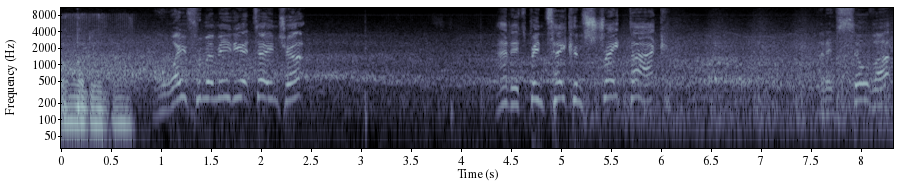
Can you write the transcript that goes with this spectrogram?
Oh, aduh, aduh. Away from immediate danger. And it's been taken straight back. And it's Silva.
